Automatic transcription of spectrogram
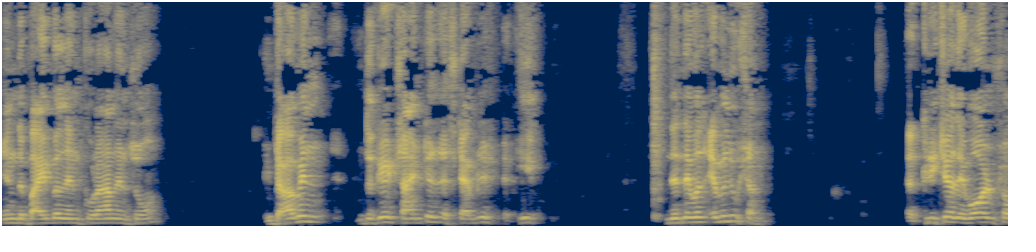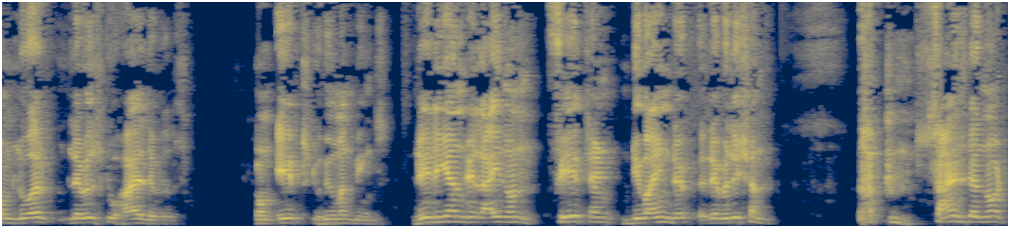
in the Bible and Quran and so on. Darwin, the great scientist, established he, that there was evolution creatures evolved from lower levels to higher levels, from apes to human beings. Religion relies on faith and divine re- revelation. Science does not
